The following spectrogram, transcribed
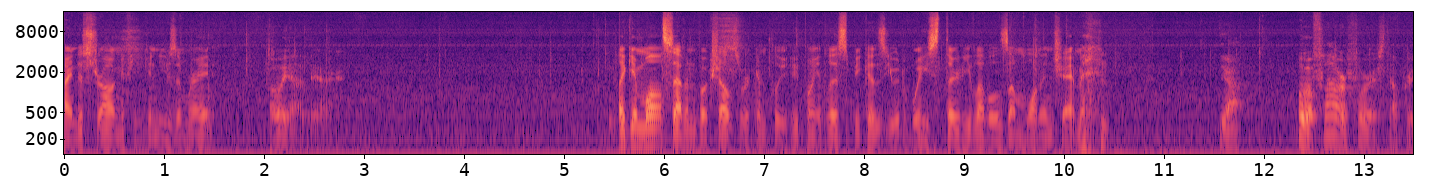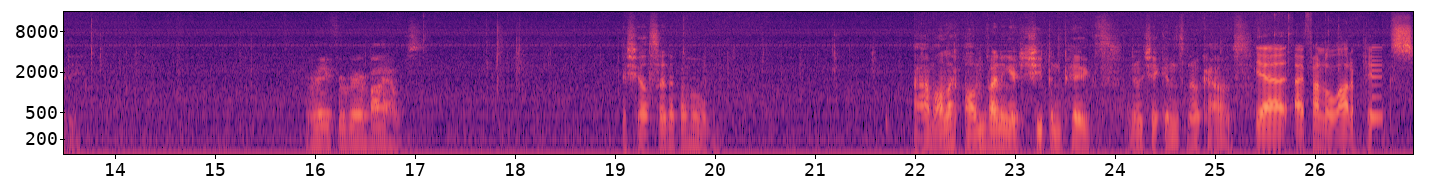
kinda strong if you can use them right. Oh yeah, they are. Like, in World 7, bookshelves were completely pointless because you would waste 30 levels on one enchantment. Yeah. Oh, a flower forest. How pretty. Hooray for rare biomes. I shall set up a home. Um, all, I, all I'm finding is sheep and pigs. No chickens, no cows. yeah, I found a lot of pigs.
